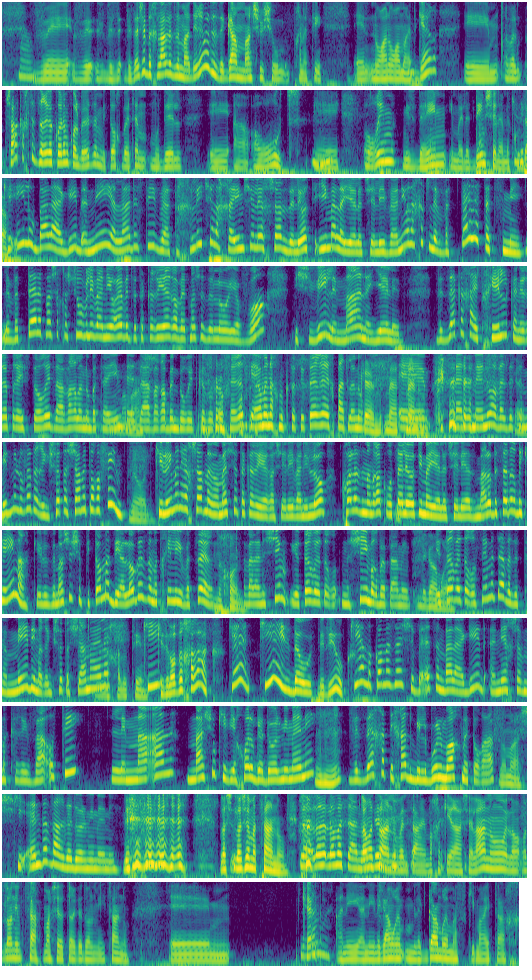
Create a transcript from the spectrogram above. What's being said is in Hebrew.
ו- ו- וזה, וזה שבכלל זה מאדירים את זה, זה גם משהו שהוא מבחינתי נורא נורא מאתגר. אה, אבל אפשר לקחת את זה רגע קודם כל בעצם מתוך בעצם מודל אה, ההורות. אה, הורים מזדהים עם הילדים שלהם, כי זה נקודה. כאילו בא להגיד, אני ילדתי והתכלית של החיים שלי עכשיו זה להיות אימא לילד שלי, ואני הולכת לבטל את עצמי, לבטל את מה שחשוב לי ואני אוהבת ואת הקריירה ואת מה שזה לא יבוא, בשביל למען הילד. וזה ככה התחיל, כנראה פרה-היסטורית, ועבר לנו בתאים, ממש. באיזו העברה בין-דורית כזאת או אחרת, כי היום אנחנו קצת יותר אכפת לנו. כן, מעצמנו. אה, מעצמנו, אבל זה כן. תמיד מלווה ברגשות אשם מטורפים. מאוד. כאילו, אם אני עכשיו מממשת את הקריירה שלי, ואני לא כל הזמן רק רוצה להיות עם הילד שלי, אז מה לא בסדר בי כאימא? כאילו, זה משהו שפתאום הדיאלוג הזה מתחיל להיווצר. נכון. אבל אנשים, יותר ויותר, נשים הרבה פעמים, לגמרי. יותר ויותר עושים את זה, אבל זה תמיד עם הרגשות אשם האלה. לחלוטין. כי, כי זה לא עובר חלק. כן, כי ההזדהות. בדיוק. כי המקום הזה שבעצם בא להגיד, אני עכשיו מקריבה אותי למען משהו כביכול גדול ממני, מהמם. וזה חתיכת בלבול מוח מטורף. ממש. כי אין דבר גדול ממני. לא, ש- לא שמצאנו. לא, לא, לא מצאנו. לא מצאנו בינתיים. בחקירה שלנו לא, עוד לא נמצא משהו יותר גדול מאיתנו. כן, לגמרי. אני, אני לגמרי, לגמרי מסכימה איתך.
